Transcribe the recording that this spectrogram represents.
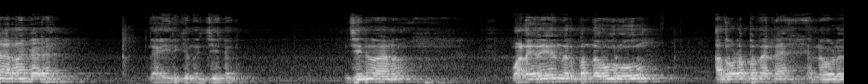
കാരണക്കാരൻ ഇതായിരിക്കുന്നു ജിനു. ജിനു ആണ് വളരെ നിർബന്ധപൂർവവും അതോടൊപ്പം തന്നെ എന്നോട്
